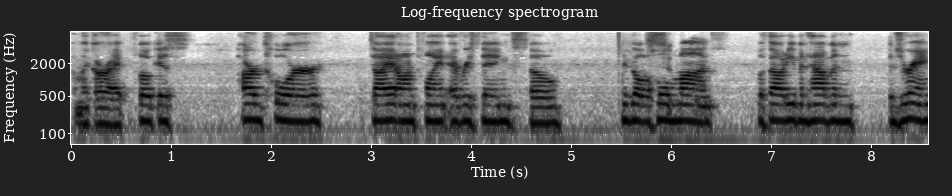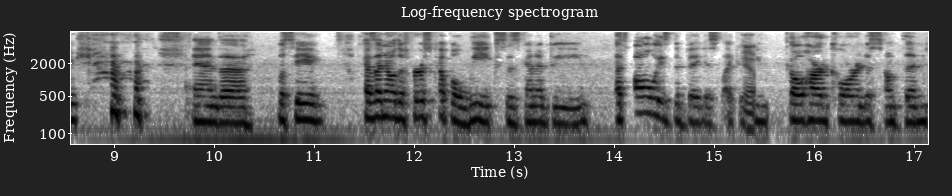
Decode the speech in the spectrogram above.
I'm like, "All right, focus, hardcore, diet on point, everything." So to go a whole So- month without even having a drink, and uh, we'll see. Because I know the first couple weeks is going to be that's always the biggest. Like if Yep. you go hardcore into something,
